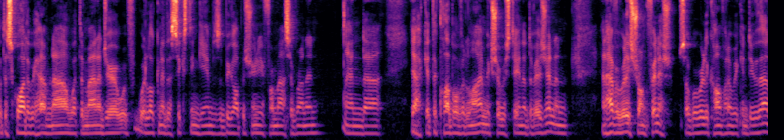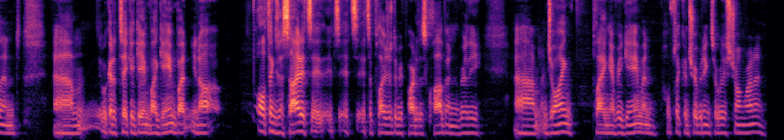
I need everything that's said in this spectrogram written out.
with the squad that we have now, with the manager, we're looking at the 16 games as a big opportunity for a massive run in, and uh, yeah, get the club over the line, make sure we stay in the division, and and have a really strong finish. So we're really confident we can do that, and um, we're going to take it game by game. But you know all things aside, it's it's it's it's a pleasure to be part of this club and really um, enjoying playing every game and hopefully contributing to a really strong run in.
